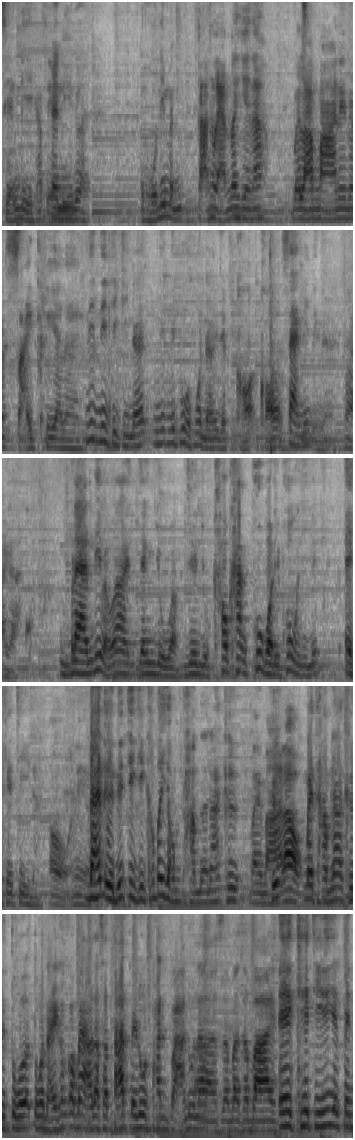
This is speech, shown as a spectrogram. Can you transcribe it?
เสียงดีครับเสียงเป็นดีด้วย โอ้โห นี่มันกลางแหลมนะเฮียนะ เวลามาเนี่ยนะสายเคลียร์เลย นี่นี่จริงๆนะนี่นี่พูดกับพูดนะเดี๋ยวขอขอแทรกนิดหนึ่งนะใช่กันแบรนด์ที่แบบว่ายังอยู่แบบยืนอยู่เข้าข้างผู้บริโภคจริงๆนี่ AKG นะโอ้นี่ แบรนด์อื่นนี่จริงๆเขาไม่ยอมทำแล้วนะคือไม่มาคือแล้ว ไม่ทำแล้วคือตัวตัวไหนเขาก็ไม่เอาแล้วสตาร์ทไปรุ่นพันกว่านู่นแล้วอ่าสบายสบาย AKG นี่ยังเป็น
